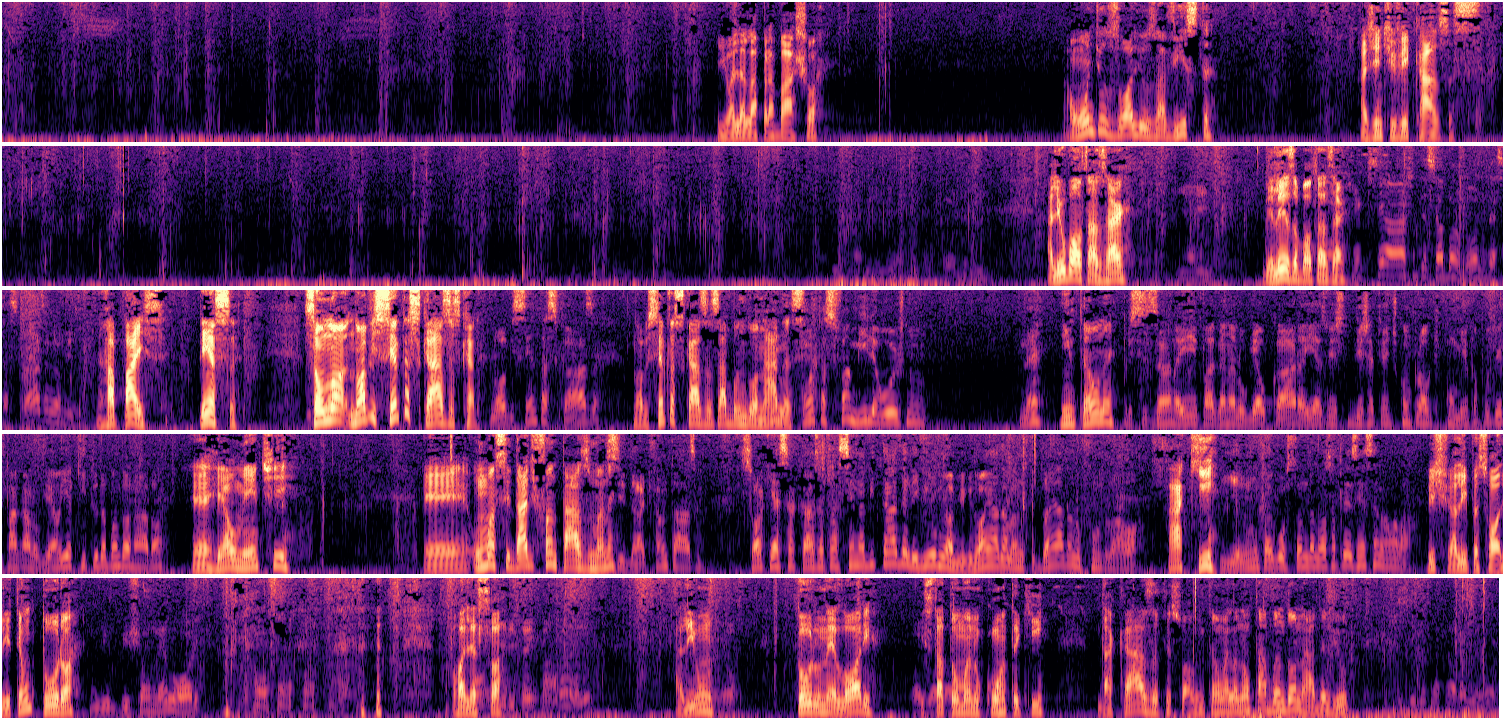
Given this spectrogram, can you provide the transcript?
E olha lá para baixo, ó. Aonde os olhos à vista, a gente vê casas. Ali o Baltazar. Beleza, Baltazar? O que, que, você acha desse abandono dessas casas, meu amigo? Rapaz, pensa. São no 900 casas, cara. 900 casas. 900 casas abandonadas. Meu, quantas famílias hoje não. Né? Então, né? Precisando aí, pagando aluguel caro aí, às vezes deixa até de comprar o que comer para poder pagar aluguel e aqui tudo abandonado, ó. É, realmente é uma cidade fantasma, né? Cidade fantasma. Só que essa casa está sendo habitada ali, viu, meu amigo? Dá uma olhada lá no, dá uma olhada no fundo lá, ó. Aqui? E ele não está gostando da nossa presença não, ó lá. Vixe, ali, pessoal, ali tem um touro, ó. E o bicho é um Nelore. Olha só. Tá ali um touro Nelore está tomando conta aqui da casa, pessoal. Então ela não está abandonada, viu?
